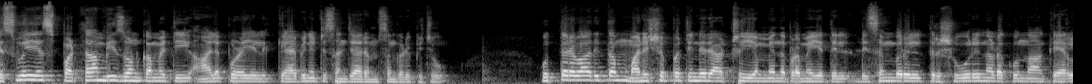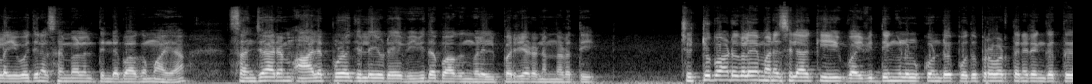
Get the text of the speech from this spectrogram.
S Y S Pattambi zone committee ആലപ്പുഴയിൽ ക്യാബിനറ്റ് സഞ്ചാരം സംഘടിപ്പിച്ചു. ഉത്തരവാദിത്തം മനുഷ്യപ്പറ്റിന്റെ രാഷ്ട്രീയം എന്ന പ്രമേയത്തിൽ ഡിസംബറിൽ തൃശൂരിൽ നടക്കുന്ന കേരള യുവജന സമ്മേളനത്തിന്റെ ഭാഗമായ സഞ്ചാരം ആലപ്പുഴ ജില്ലയുടെ വിവിധ ഭാഗങ്ങളിൽ പര്യടനം നടത്തി. ചുറ്റുപാടുകളെ മനസ്സിലാക്കി വൈവിധ്യങ്ങൾ ഉൾക്കൊണ്ട് പൊതുപ്രവർത്തന രംഗത്ത്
